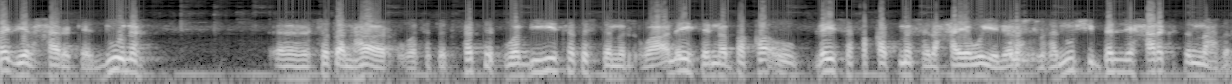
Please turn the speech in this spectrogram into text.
هذه الحركة دونه ستنهار وستتفتت وبه ستستمر. وعليه أن بقاؤه ليس فقط مسألة حيوية لرشد الغنوشي بل لحركة النهضة.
